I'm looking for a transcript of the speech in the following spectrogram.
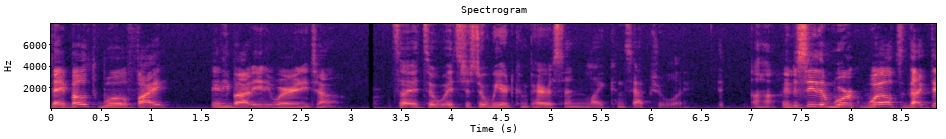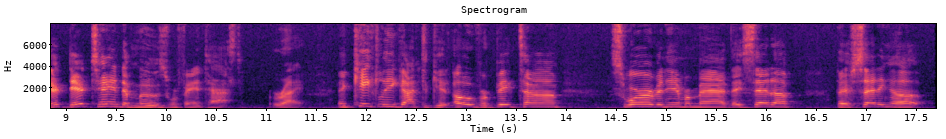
they both will fight anybody, anywhere, anytime. So it's a it's just a weird comparison, like conceptually. Uh huh. And to see them work well, like their their tandem moves were fantastic. Right. And Keith Lee got to get over big time. Swerve and him are mad. They set up, they're setting up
